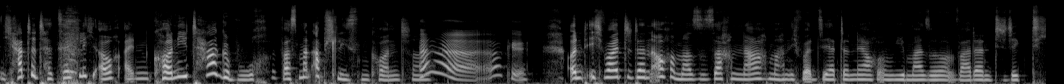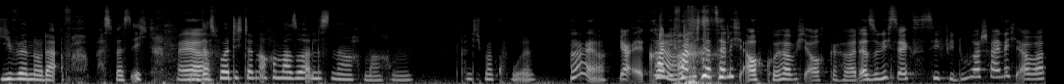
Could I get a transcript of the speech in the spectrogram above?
ich hatte tatsächlich auch ein Conny-Tagebuch, was man abschließen konnte. Ah, okay. Und ich wollte dann auch immer so Sachen nachmachen. Ich wollte, sie hat dann ja auch irgendwie mal so, war dann Detektivin oder was weiß ich. Ja. Und das wollte ich dann auch immer so alles nachmachen. Fand ich mal cool. Ah, ja. Ja, äh, Conny Ja. fand ich tatsächlich auch cool. Habe ich auch gehört. Also nicht so exzessiv wie du wahrscheinlich, aber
